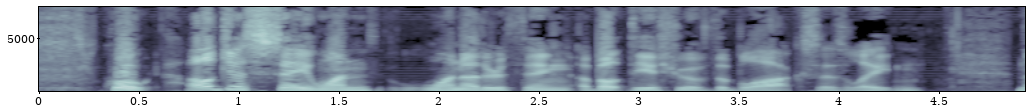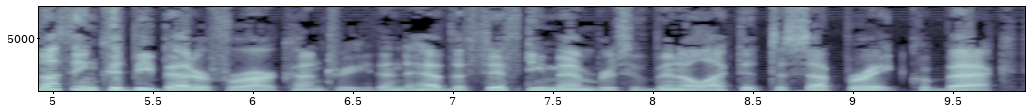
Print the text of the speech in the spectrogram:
Quote, I'll just say one, one other thing about the issue of the bloc, says Layton. Nothing could be better for our country than to have the 50 members who've been elected to separate Quebec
